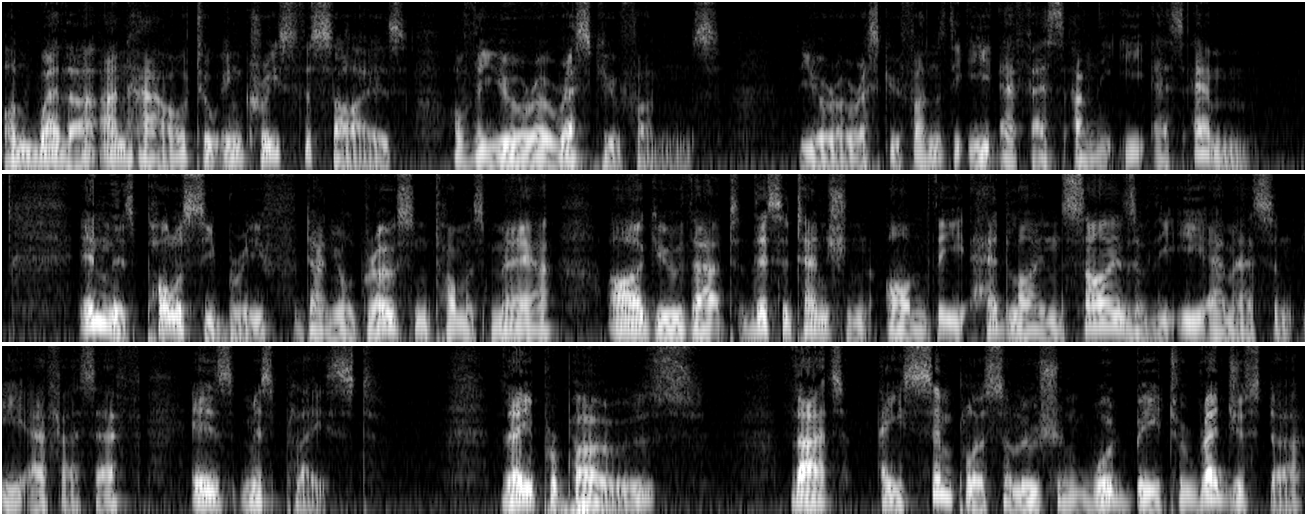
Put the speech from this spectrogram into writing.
on whether and how to increase the size of the Euro rescue funds Euro Rescue Funds, the EFS and the ESM. In this policy brief, Daniel Gros and Thomas Mayer argue that this attention on the headline size of the EMS and EFSF is misplaced. They propose that a simpler solution would be to register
